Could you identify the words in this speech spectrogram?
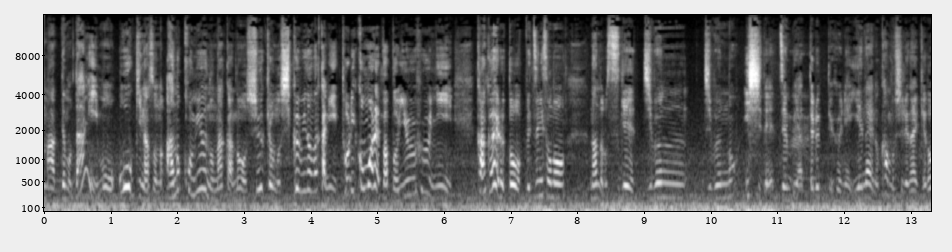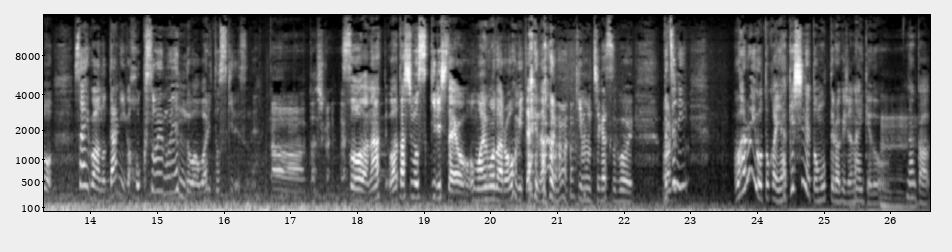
まあでもダニーも大きなそのあのコミューンの中の宗教の仕組みの中に取り込まれたという風に考えると別にその、なんだろう、すげえ自分、自分の意思で全部やってるっていう風には言えないのかもしれないけど、最後あのダニーが北総 M エンドは割と好きですね。ああ、確かにね。そうだなって、私もスッキリしたよ、お前もだろ？みたいな 気持ちがすごい。別に、悪い男は焼け死ねと思ってるわけじゃないけど、うんなんか、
